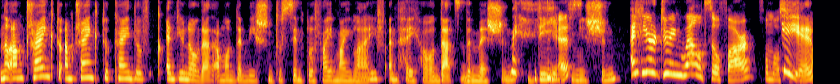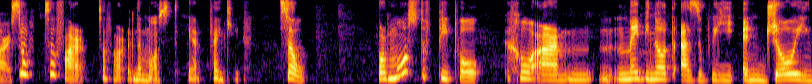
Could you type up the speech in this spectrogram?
no i'm trying to i'm trying to kind of and you know that i'm on the mission to simplify my life and hey ho that's the mission. The yes. mission. And you're doing well so far for most yeah, yeah so so far so far in the most. Yeah thank you. So for most of people who are m- maybe not as we enjoying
